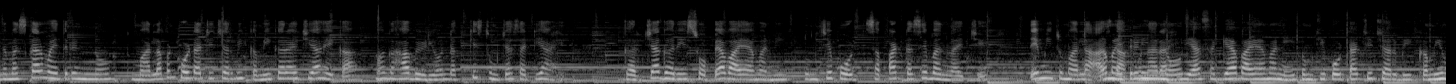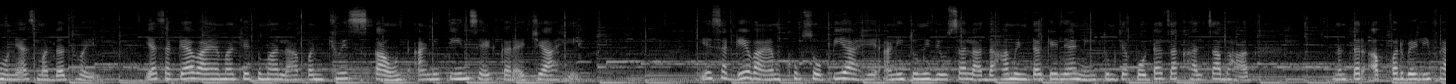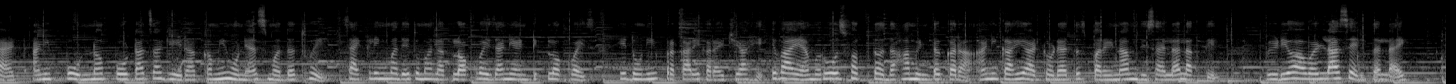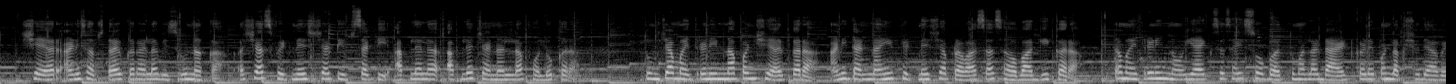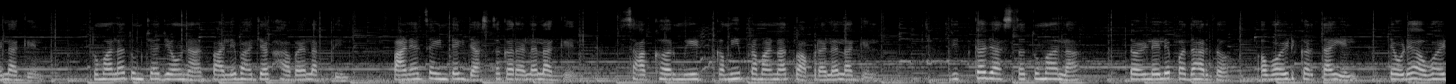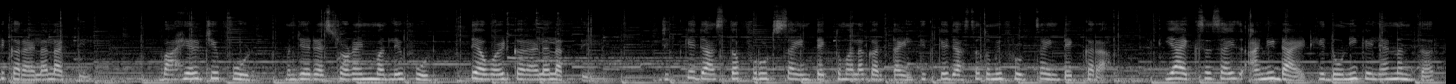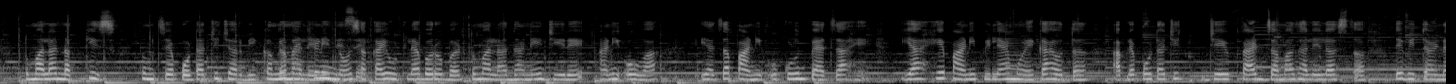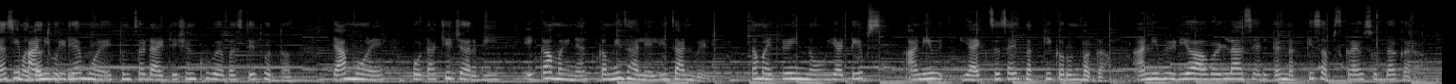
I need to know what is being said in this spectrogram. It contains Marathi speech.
नमस्कार मैत्रिणींनो तुम्हाला पण पोटाची चरबी कमी करायची आहे का? मग हा व्हिडिओ नक्कीच तुमच्यासाठी आहे. घरच्या घरी सोप्या व्यायामाने तुमचे पोट सपाट कसे बनवायचे ते मी तुम्हाला आज दाखवणार आहे. या सगळ्या व्यायामाने तुमची पोटाची चरबी कमी होण्यास मदत होईल. या सगळ्या व्यायामाचे तुम्हाला पंचवीस काउंट आणि तीन सेट करायचे आहे. हे सगळे व्यायाम खूप सोपी आहे आणि तुम्ही दिवसाला दहा मिनटं केल्याने तुमच्या पोटाचा खालचा भाग नंतर अप्पर बेली फॅट आणि पूर्ण पोटाचा घेरा कमी होण्यास मदत होईल. सायकलिंगमध्ये तुम्हाला क्लॉकवाईज आणि अँटी क्लॉकवाईज हे दोन्ही प्रकारे करायचे आहे. हे व्यायाम रोज फक्त दहा मिनटं करा आणि काही आठवड्यातच परिणाम दिसायला लागतील. व्हिडिओ आवडला असेल तर लाईक शेअर आणि सबस्क्राईब करायला विसरू नका. अशाच फिटनेसच्या टिप्ससाठी आपल्याला आपल्या चॅनलला फॉलो करा. तुमच्या मैत्रिणींना पण शेअर करा आणि त्यांनाही फिटनेसच्या प्रवासात सहभागी करा. तर मैत्रिणींनो या एक्सरसाइजसोबत तुम्हाला डाएटकडे पण लक्ष द्यावे लागेल. तुम्हाला तुमच्या जेवणात पालेभाज्या खाव्या लागतील. पाण्याचा इंटेक जास्त करायला लागेल. साखर मीठ कमी प्रमाणात वापरायला लागेल. जितकं जास्त तुम्हाला तळलेले पदार्थ अवॉइड करता येईल तेवढे अवॉइड करायला लागतील. बाहेरचे फूड म्हणजे रेस्टॉरंटमधले फूड ते अवॉइड करायला लागतील. जितके जास्त फ्रूट्सचा इंटेक तुम्हाला करता येईल तितके जास्त तुम्ही फ्रूटचा इंटेक करा. या एक्सरसाइज आणि डाएट हे दोन्ही केल्यानंतर तुम्हाला नक्कीच तुमच्या पोटाची चरबी कमी झालेली सकाळी उठल्याबरोबर तुम्हाला धणे जिरे आणि ओवा याचं पाणी उकळून प्यायचं आहे. या हे पाणी पिल्यामुळे काय होतं? आपल्या पोटाची जे फॅट जमा झालेलं असतं ते वितळण्यास पाणी पिल्यामुळे तुमचं डायजेशन खूप व्यवस्थित होतं. त्यामुळे पोटाची चरबी एका महिन्यात कमी झालेली जाणवेल. तर मैत्रिणींनो या टिप्स आणि या एक्सरसाइज नक्की करून बघा. आणि व्हिडिओ आवडला असेल तर नक्की सबस्क्राईबसुद्धा करा.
